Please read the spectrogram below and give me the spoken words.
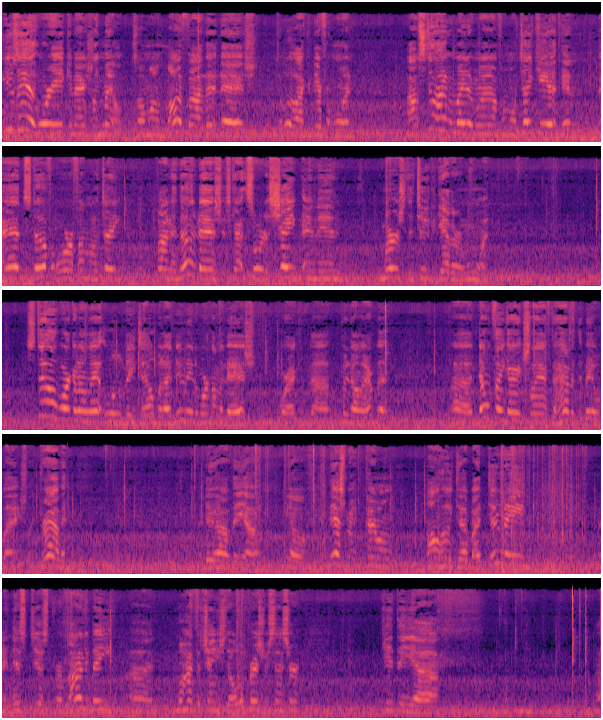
use it where it can actually mount. So I'm going to modify that dash to look like a different one. I still haven't made up my mind if I'm going to take it and add stuff or if I'm going to take find another dash that's got sort of shape and then merge the two together in one. Still working on that little detail, but I do need to work on the dash where I can uh, put it on there. But I uh, don't think I actually have to have it to be able to actually drive it. I do have the, uh, you know, instrument panel all hooked up. I do need, and this just reminded me, uh, we'll have to change the oil pressure sensor. Get the, uh,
